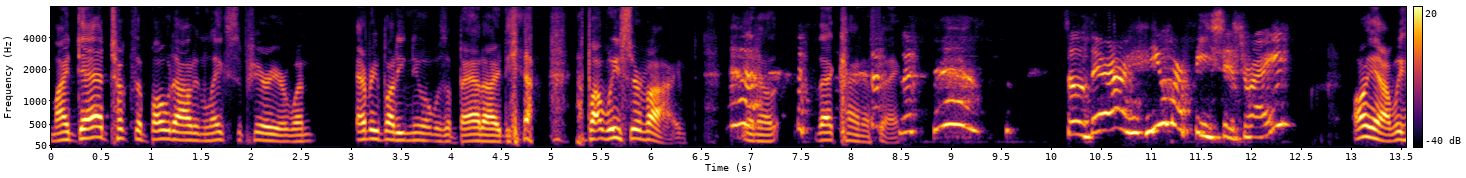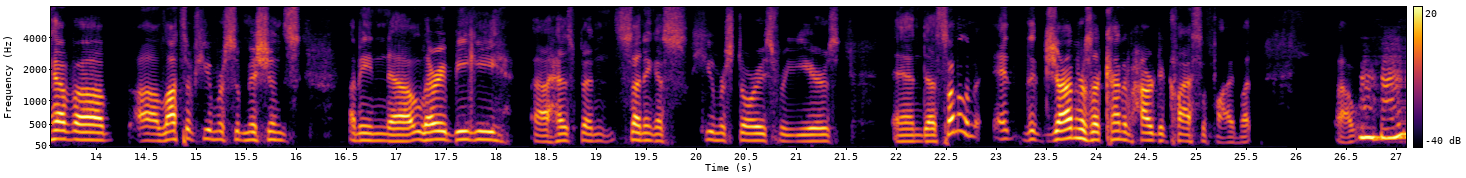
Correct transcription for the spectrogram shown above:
my dad took the boat out in Lake Superior when everybody knew it was a bad idea, but we survived, you know, that kind of thing. So there are humor pieces, right? Oh, yeah. We have uh, uh, lots of humor submissions. I mean, uh, Larry Buege uh, has been sending us humor stories for years. And uh, some of them, the genres are kind of hard to classify, but uh, mm-hmm.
